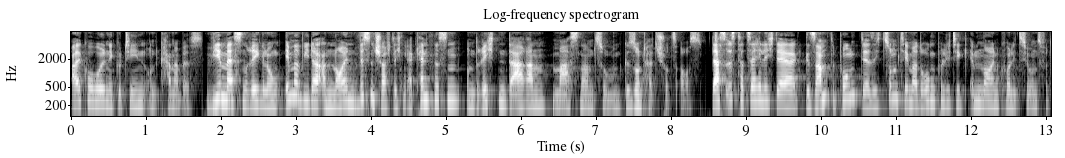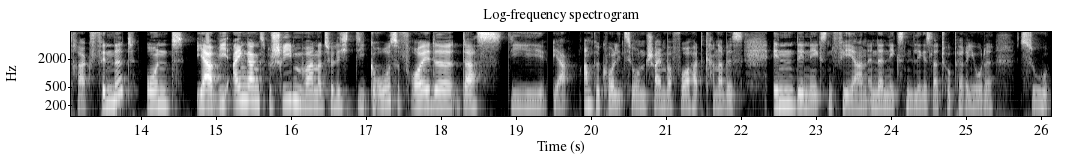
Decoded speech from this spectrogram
Alkohol, Nikotin und Cannabis. Wir messen Regelungen immer wieder an neuen wissenschaftlichen Erkenntnissen und richten daran Maßnahmen zum Gesundheitsschutz aus. Das ist tatsächlich der gesamte Punkt, der sich zum Thema Drogenpolitik im neuen Koalitionsvertrag findet. Und ja, wie eingangs beschrieben, war natürlich die große Freude, dass die ja, Ampelkoalition scheinbar vorhat, Cannabis in den nächsten vier Jahren, in der nächsten Legislaturperiode zu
